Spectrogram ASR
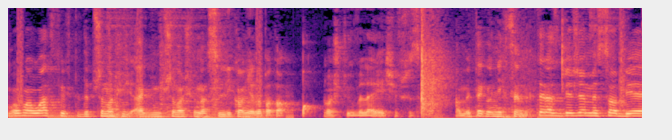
Mowa łatwiej wtedy przenosić, a jakbym przenosił na silikonie, to to gościu wyleje się wszystko. A my tego nie chcemy. Teraz bierzemy sobie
